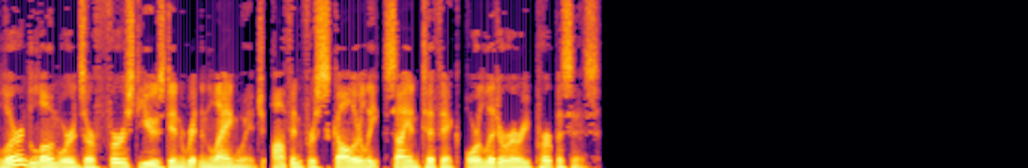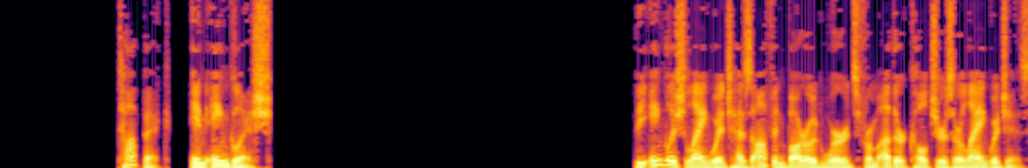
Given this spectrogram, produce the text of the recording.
Learned loanwords are first used in written language, often for scholarly, scientific, or literary purposes. In English The English language has often borrowed words from other cultures or languages.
